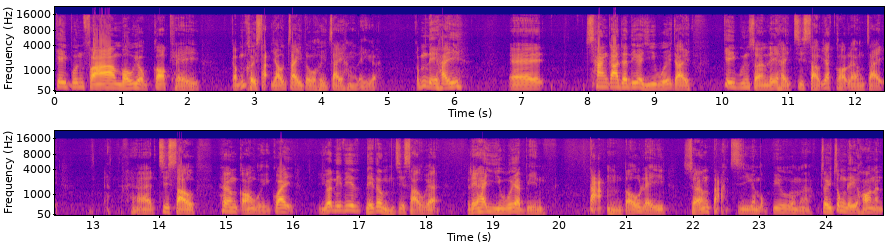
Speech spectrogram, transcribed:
基本法、侮辱國旗，咁佢實有制度去制衡你嘅。咁你喺誒、參加咗呢個議會，就係、基本上你係接受一國兩制，誒、接受香港回歸。如果呢啲你都唔接受嘅，你喺議會入邊達唔到你想達至嘅目標噶嘛？最終你可能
